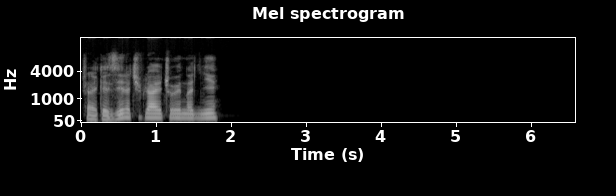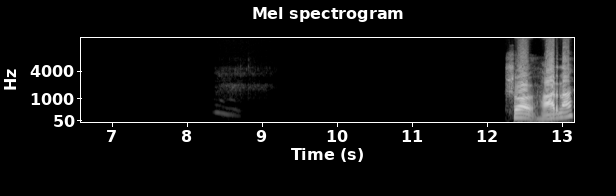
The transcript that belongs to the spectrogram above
Ще якесь зілля чіпляє, чую на дні. Що, гарна?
